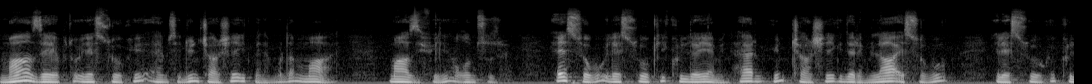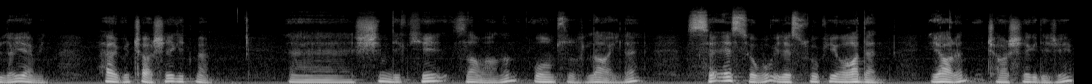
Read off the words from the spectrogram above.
Ma zehebtu ile suki emsi. Dün çarşıya gitmedim. Burada ma. Mazi fiilin olumsuzu. Esobu ile suki külle yemin. Her gün çarşıya giderim. La esobu ile suki külle yemin. Her gün çarşıya gitmem. Ee, şimdiki zamanın olumsuz la ile se esobu ile suki gaden. Yarın çarşıya gideceğim.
